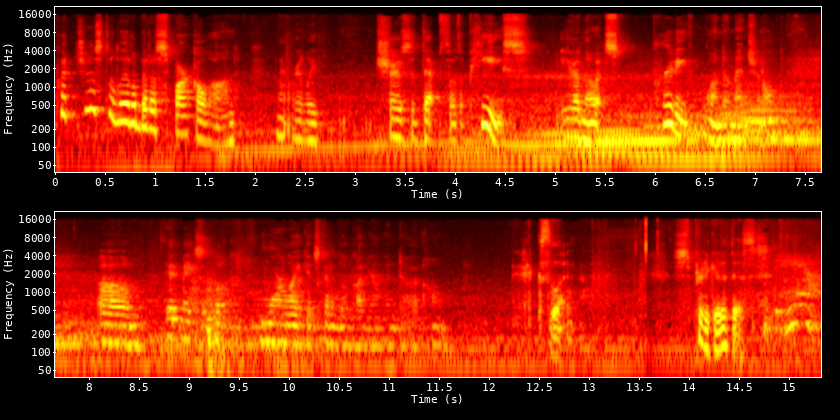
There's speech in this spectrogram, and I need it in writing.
Put just a little bit of sparkle on. And it really shows the depth of the piece, even though it's pretty one-dimensional. Um, it makes it look more like it's going to look on your window at home. Excellent. She's pretty good at this. Yeah.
